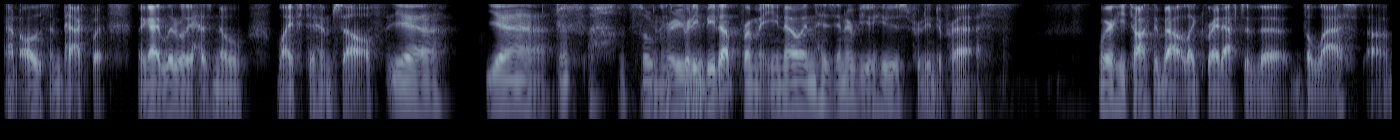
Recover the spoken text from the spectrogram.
got all this impact but the guy literally has no life to himself Yeah. Yeah. That's that's so and crazy. he's pretty beat up from it you know in his interview he was pretty depressed where he talked about like right after the the last um,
